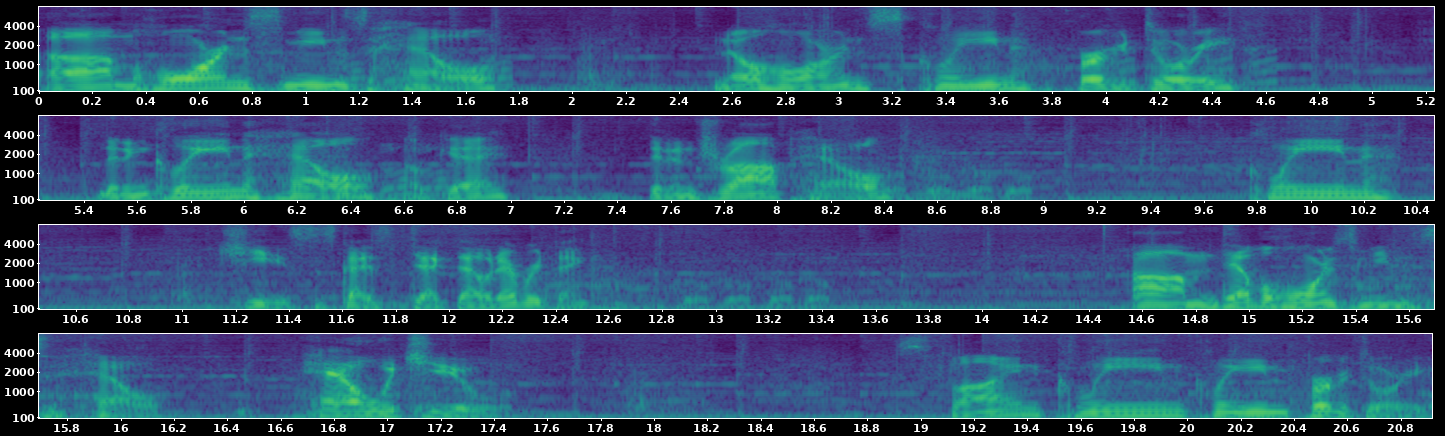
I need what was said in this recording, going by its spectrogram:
Um, horns means hell. No horns. Clean. Purgatory. Didn't clean. Hell. Okay. Didn't drop. Hell. Clean. Jeez, this guy's decked out everything. Um, devil horns means hell. Hell with you. It's fine, clean, clean, purgatory.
